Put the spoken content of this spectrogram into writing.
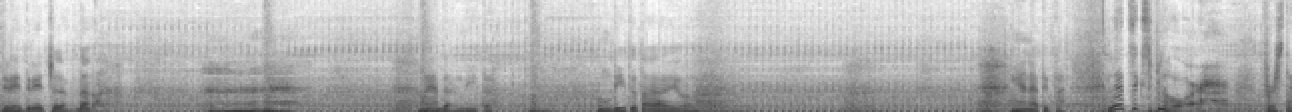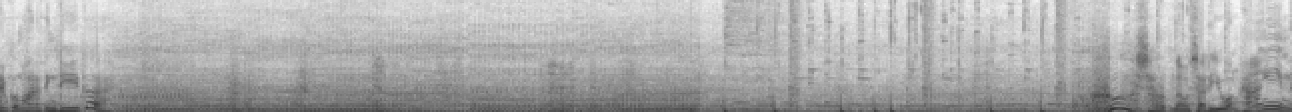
Dire-diretso lang daw. Ah. Kaya daan dito. Kung dito tayo, nga natin to. Let's explore. First time ko makarating dito ah. Whew, sarap na sariwang hangin.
